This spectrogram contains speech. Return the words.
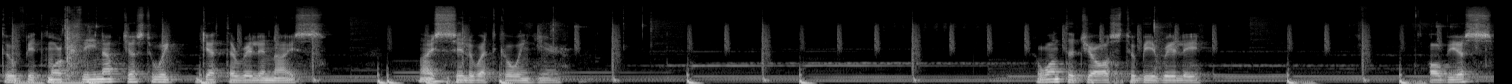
Do a bit more cleanup just to get a really nice, nice silhouette going here. Want the jaws to be really obvious.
